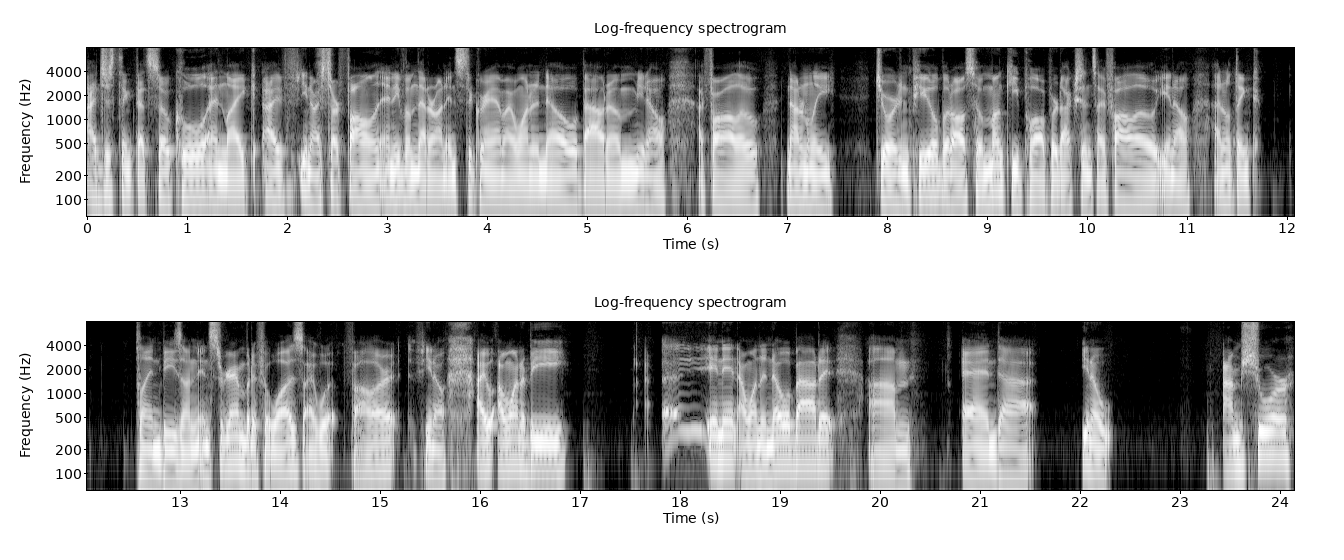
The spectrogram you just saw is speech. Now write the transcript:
I just think that's so cool. And like, I've, you know, I start following any of them that are on Instagram. I want to know about them. You know, I follow not only Jordan Peele, but also Monkey Paw Productions. I follow, you know, I don't think Plan B's on Instagram, but if it was, I would follow it. You know, I, I want to be uh, in it. I want to know about it. Um, and, uh, you know, I'm sure,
